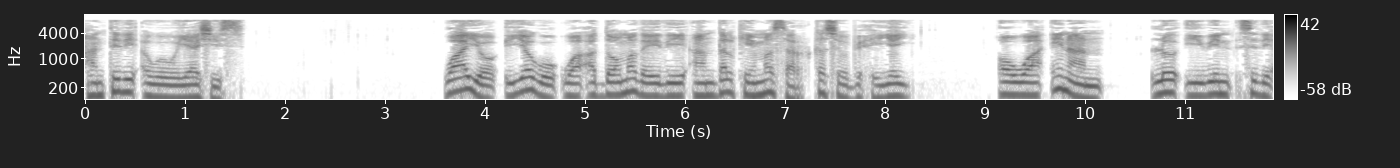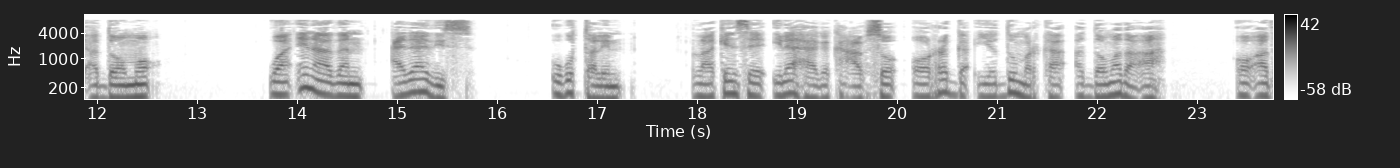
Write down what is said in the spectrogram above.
hantidii awowayaashiis waayo iyagu waa addoomadaydii aan dalkii masar ka soo bixiyey oo waa inaan loo iibin sidii addoommo waa inaadan cadaadis ugu talin laakiinse ilaahaaga ka cabso oo ragga iyo dumarka addoommada ah oo aad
